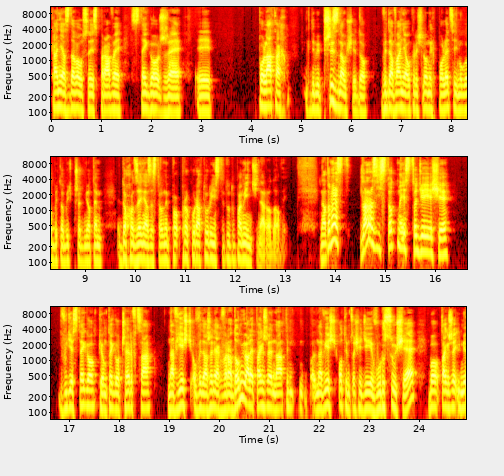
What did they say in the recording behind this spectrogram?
Kania zdawał sobie sprawę z tego, że po latach, gdyby przyznał się do wydawania określonych poleceń, mogłoby to być przedmiotem dochodzenia ze strony prokuratury Instytutu Pamięci Narodowej. Natomiast dla nas istotne jest, co dzieje się 25 czerwca na wieść o wydarzeniach w Radomiu, ale także na, tym, na wieść o tym, co się dzieje w Ursusie, bo także i e,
